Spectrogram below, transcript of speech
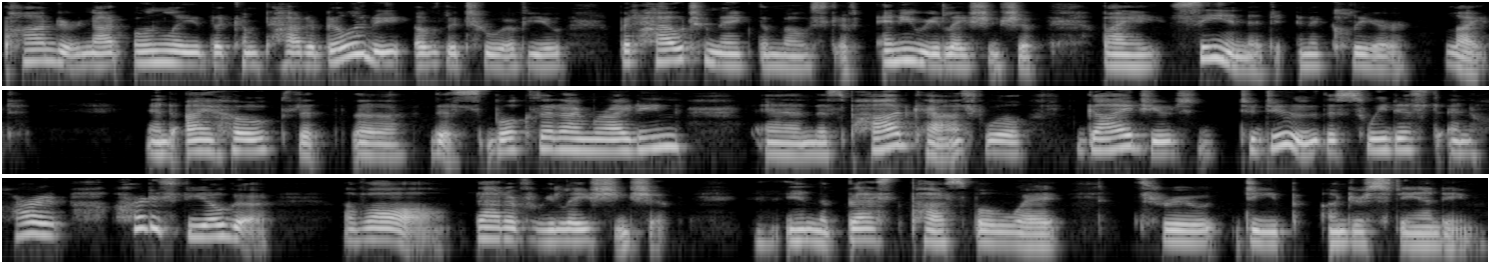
ponder not only the compatibility of the two of you, but how to make the most of any relationship by seeing it in a clear light. And I hope that uh, this book that I'm writing And this podcast will guide you to, to do the sweetest and hard, hardest yoga of all, that of relationship, in the best possible way through deep understanding.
